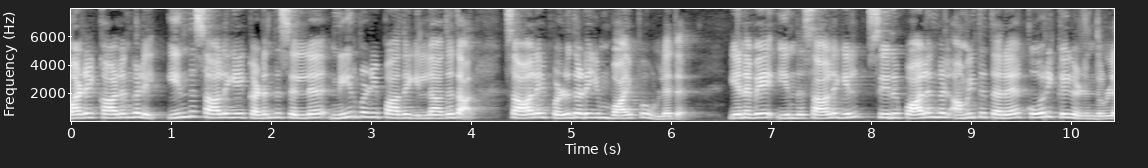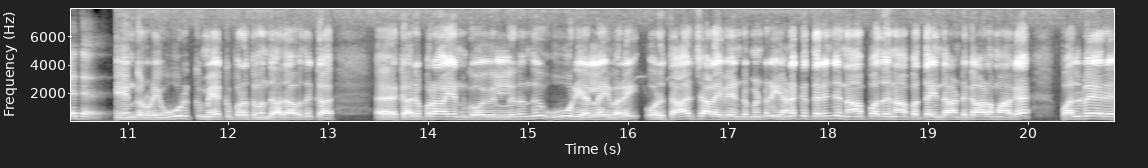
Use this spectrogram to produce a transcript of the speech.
மழை காலங்களில் இந்த சாலையை கடந்து செல்ல நீர்வழிப்பாதை இல்லாததால் சாலை பழுதடையும் வாய்ப்பு உள்ளது. எனவே இந்த சாலையில் சிறு பாலங்கள் அமைத்து தர கோரிக்கை எழுந்துள்ளது. எங்களுடைய ஊருக்கு மேற்கு புறத்திலிருந்து அதாவது க கருப்பராயன் கோவிலிருந்து ஊர் எல்லை வரை ஒரு தார் சாலை வேண்டுமென்று எனக்கு தெரிஞ்ச நாற்பது நாற்பத்தைந்து ஆண்டு காலமாக பல்வேறு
